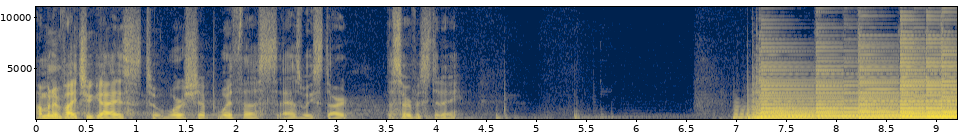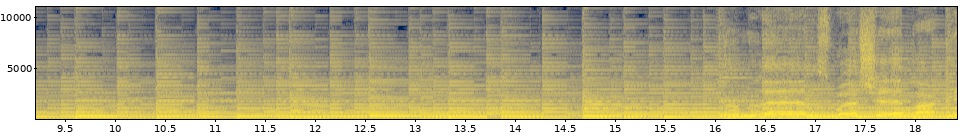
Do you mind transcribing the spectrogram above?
I'm going to invite you guys to worship with us as we start the service today. Come, let us worship our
